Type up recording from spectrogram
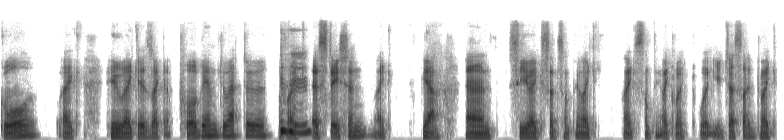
girl like who like is like a program director of like Mhm. a station like yeah and she like said something like like something like what what you just said like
